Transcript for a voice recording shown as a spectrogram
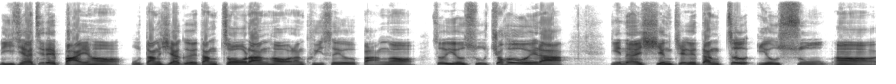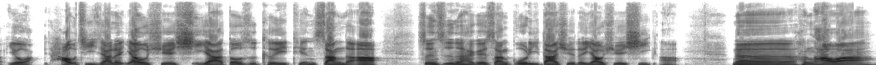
而且这个百哈，有当下可以当主人哈，让开小房哦，这有书就好的啦。因为成绩也当做有书啊，有好几家的药学系啊，都是可以填上的啊，甚至呢还可以上国立大学的药学系啊，那很好啊，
